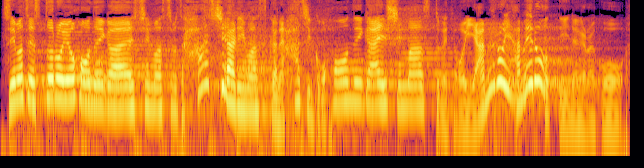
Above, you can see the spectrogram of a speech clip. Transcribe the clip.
すいません、ストロー4本お願いします。すいません、箸ありますかね箸5本お願いします。とか言って、おい、やめろやめろって言いながら、こう、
